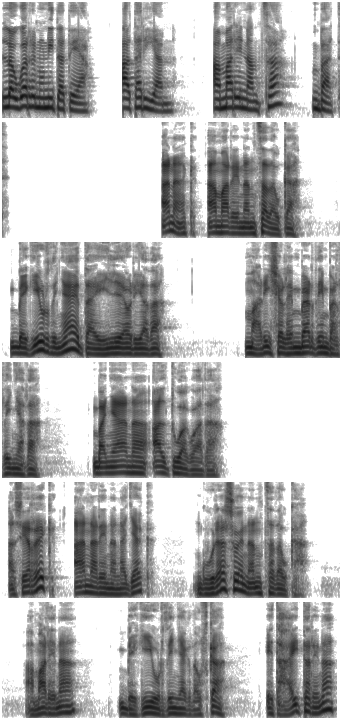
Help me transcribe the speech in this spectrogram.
Laugarren unitatea. Atarian. Amaren antza, bat. Anak amaren antza dauka. Begi urdina eta hile horia da. Marixolen berdin berdina da. Baina ana altuagoa da. Asierrek, anaren anaiak, gurasoen antza dauka. Amarena, begi urdinak dauzka, eta aitarena,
